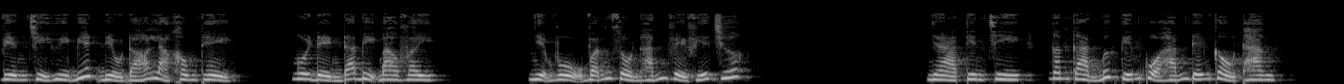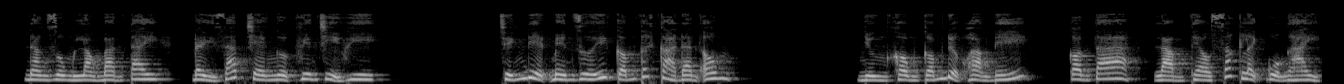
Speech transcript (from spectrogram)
Viên chỉ huy biết điều đó là không thể. Ngôi đền đã bị bao vây. Nhiệm vụ vẫn dồn hắn về phía trước. Nhà tiên tri ngăn cản bước tiến của hắn đến cầu thang. Nàng dùng lòng bàn tay đẩy giáp che ngược viên chỉ huy. Chính điện bên dưới cấm tất cả đàn ông. Nhưng không cấm được hoàng đế, còn ta làm theo sắc lệnh của ngài.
